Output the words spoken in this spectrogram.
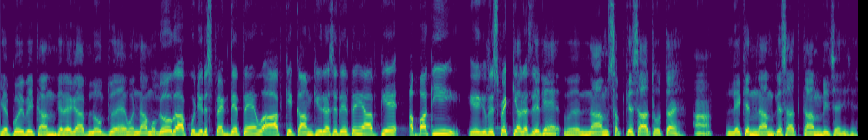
या कोई भी काम करेगा आप लोग जो है वो नामों लोग आपको जो रिस्पेक्ट देते हैं वो आपके काम की वजह से देते हैं या आपके अब्बा की रिस्पेक्ट की वजह से? देखिए नाम सबके साथ होता है हाँ। लेकिन नाम के साथ काम भी चाहिए।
